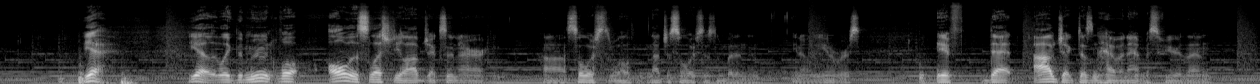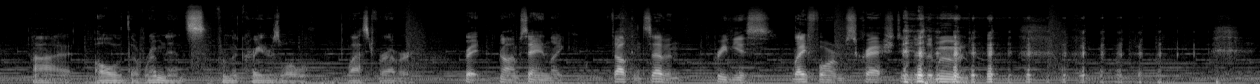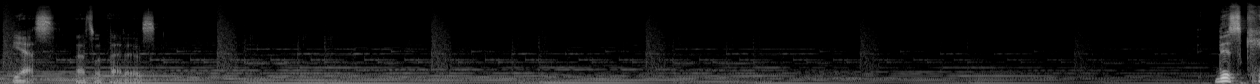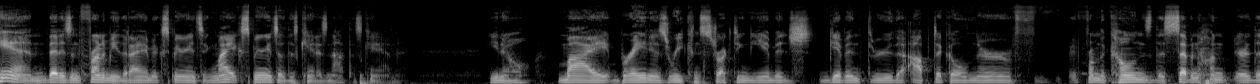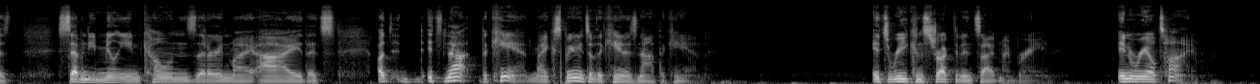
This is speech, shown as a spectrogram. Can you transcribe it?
Yeah, yeah, like the moon. Well, all the celestial objects in our uh, solar system, well, not just solar system, but in the you know the universe. If that object doesn't have an atmosphere, then uh, all of the remnants from the craters will last forever. Right. No, I'm saying like Falcon 7, previous life forms crashed into the moon. Yes, that's what that is. This can that is in front of me that I am experiencing, my experience of this can is not this can. You know, my brain is reconstructing the image given through the optical nerve from the cones, the 700 or the 70 million cones that are in my eye. That's uh, it's not the can. My experience of the can is not the can. It's reconstructed inside my brain in real time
